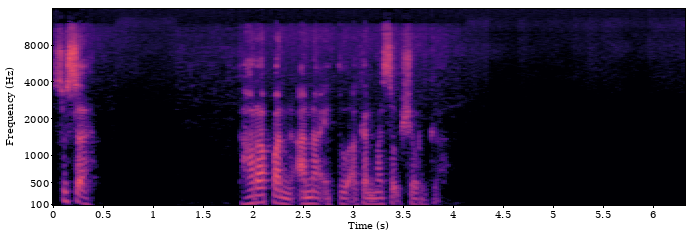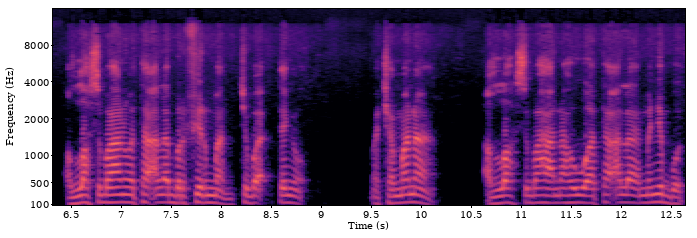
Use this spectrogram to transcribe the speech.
susah. Harapan anak itu akan masuk syurga. Allah Subhanahu wa taala berfirman, coba tengok macam mana Allah Subhanahu wa taala menyebut.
